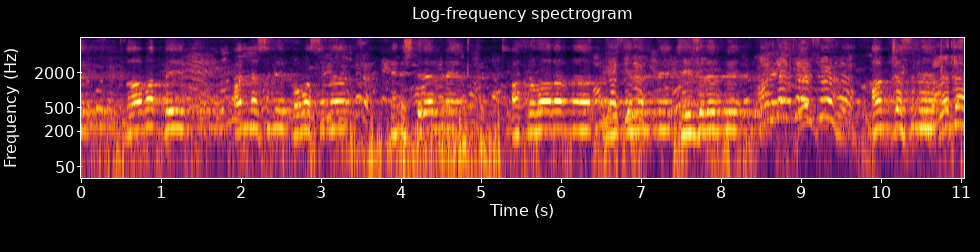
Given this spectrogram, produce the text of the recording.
Şimdi damat beyin annesini, babasını, eniştelerini, akrabalarını, yengelerini, teyzelerini, amcasını şöyle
